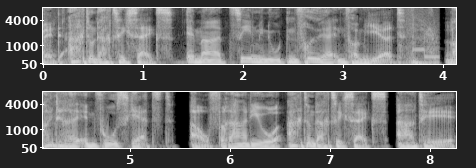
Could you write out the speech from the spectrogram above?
Mit 886 immer 10 Minuten früher informiert. Weitere Infos jetzt auf Radio 886 AT.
